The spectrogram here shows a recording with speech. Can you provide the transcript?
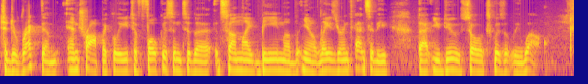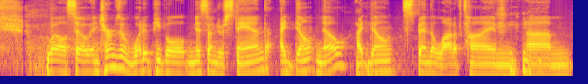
to direct them entropically to focus into the sunlight beam of you know laser intensity that you do so exquisitely well? Well, so in terms of what do people misunderstand, I don't know. I Mm-hmm. don't spend a lot of time. Um,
